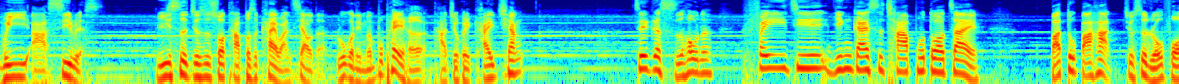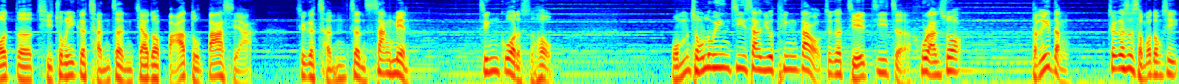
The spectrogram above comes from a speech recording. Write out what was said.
“We are serious”，意思就是说他不是开玩笑的。如果你们不配合，他就会开枪。这个时候呢，飞机应该是差不多在巴杜巴汉，就是柔佛的其中一个城镇，叫做巴杜巴峡这个城镇上面经过的时候，我们从录音机上就听到这个劫机者忽然说：“等一等，这个是什么东西？”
